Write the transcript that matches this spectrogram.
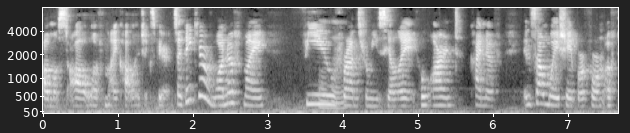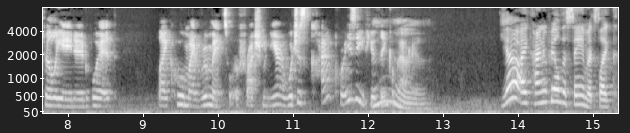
almost all of my college experience. I think you're one of my few Mhm. friends from UCLA who aren't kind of in some way, shape, or form affiliated with like who my roommates were freshman year, which is kind of crazy if you think about it. Mm. Yeah, I kind of feel the same. It's like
